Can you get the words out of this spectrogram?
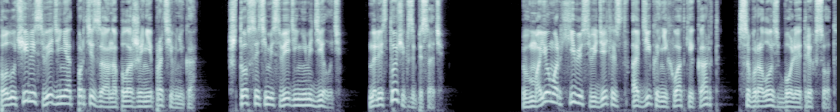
Получили сведения от партизан о положении противника. Что с этими сведениями делать? На листочек записать? В моем архиве свидетельств о дикой нехватке карт собралось более 300.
